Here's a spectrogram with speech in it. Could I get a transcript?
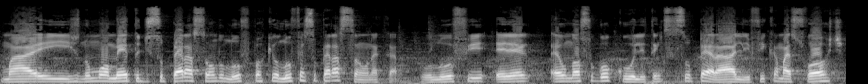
mas no momento de superação do Luffy, porque o Luffy é superação, né, cara? O Luffy ele é, é o nosso Goku, ele tem que se superar, ele fica mais forte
